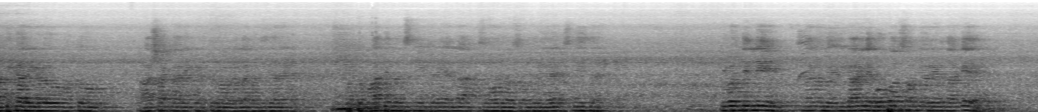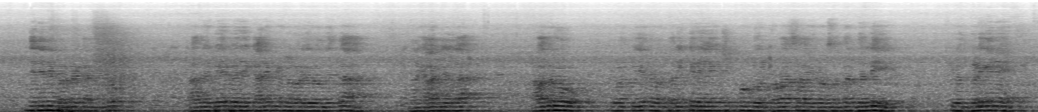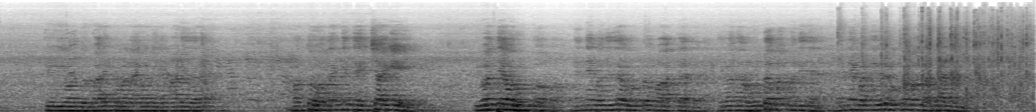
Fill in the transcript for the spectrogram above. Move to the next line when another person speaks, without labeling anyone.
ಅಧಿಕಾರಿಗಳು ಮತ್ತು ಆಶಾ ಕಾರ್ಯಕರ್ತರು ಎಲ್ಲ ಬಂದಿದ್ದಾರೆ. ಮತ್ತು ಮಾಧ್ಯಮದ ಸ್ನೇಹಿತರೆ, ಎಲ್ಲ ಸಹೋದರ ಸಹೋದರಿಯರೇ, ಸ್ನೇಹಿತರೆ. ಇವತ್ತಿಲ್ಲಿ ನಾನು ಈಗಾಗಲೇ ಗೋಪಾಲ ಸ್ವಾಮಿ ಅವರು ಹೇಳಿದಾಗೆ ನಿನ್ನೆ ಬರಬೇಕಾಗಿತ್ತು. ಆದರೆ ಬೇರೆ ಬೇರೆ ಕಾರ್ಯಕ್ರಮಗಳು ಇರೋದ್ರಿಂದ ನನಗೆ ಆಗಲಿಲ್ಲ. ಆದರೂ ಇವತ್ತು ಏನು ತರೀಕೆರೆ ಚಿಕ್ಕಮಗಳೂರು ಪ್ರವಾಸ ಇರೋ ಸಂದರ್ಭದಲ್ಲಿ ಇವತ್ತು ಬೆಳಗ್ಗೆನೆ ಈ ಒಂದು ಕಾರ್ಯಕ್ರಮ ಆಯೋಜನೆ ಮಾಡಿದ್ದಾರೆ. ಮತ್ತು ಅದಕ್ಕಿಂತ ಹೆಚ್ಚಾಗಿ ಇವತ್ತೇ ಅವರು ಹುಟ್ಟುಹಬ್ಬ ನಿನ್ನೆ ಬಂದಿದ್ರೆ ಅವ್ರು ಹುಟ್ಟುಹಬ್ಬ ಆಗ್ತಾ ಇದ್ದಾರೆ ಇವತ್ತು ನಾನು ಹುಟ್ಟುಹಬ್ಬಕ್ಕೆ ಬಂದಿದ್ದೇನೆ ನಿನ್ನೆ ಬಂದಿದ್ರೆ ಹುಟ್ಟುಹಬ್ಬ ಬರ್ತಾ ಇರಲಿಲ್ಲ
